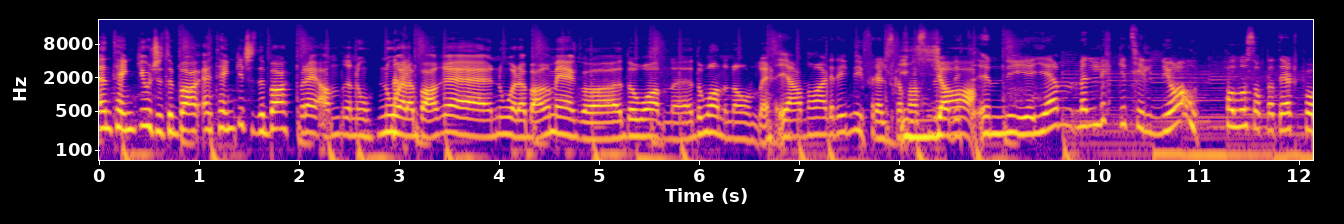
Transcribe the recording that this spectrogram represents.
En tenker ikke tilbake, jeg tenker ikke tilbake på de andre nå. Nå er, det bare, nå er det bare meg og the one, the one and only. Ja, nå er dere i nyforelska-fasen. Ja. Ja. ditt eh, nye hjem. Men lykke til, Njål. Hold oss oppdatert på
